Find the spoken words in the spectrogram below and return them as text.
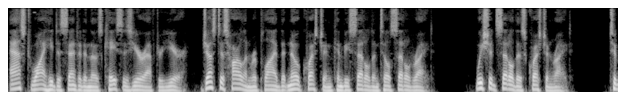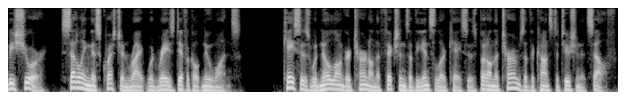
Asked why he dissented in those cases year after year, Justice Harlan replied that no question can be settled until settled right. We should settle this question right. To be sure, settling this question right would raise difficult new ones. Cases would no longer turn on the fictions of the insular cases but on the terms of the Constitution itself.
